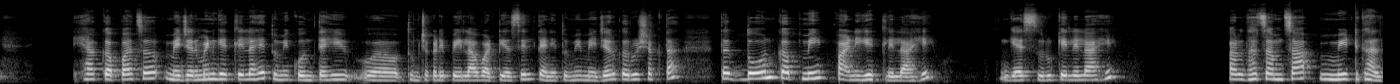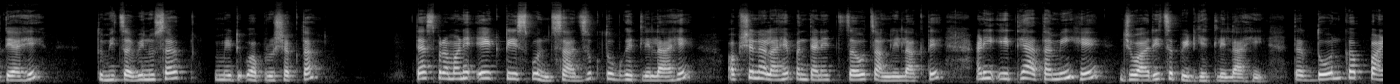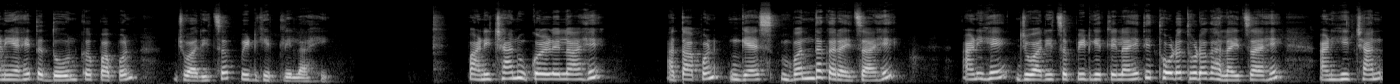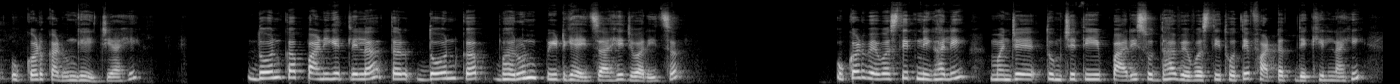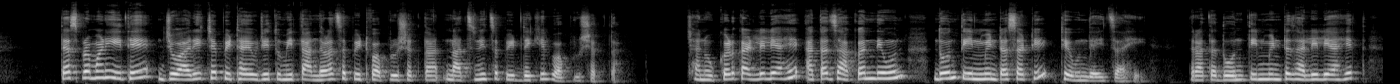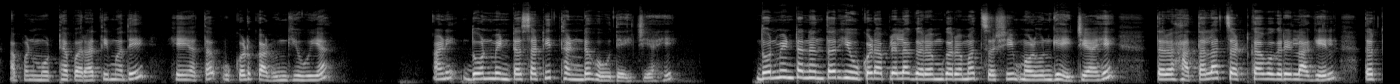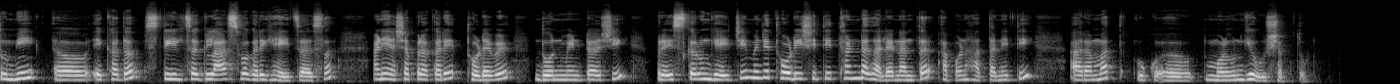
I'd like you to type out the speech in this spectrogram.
ह्या कपाचं मेजरमेंट घेतलेलं आहे. तुम्ही कोणत्याही तुमच्याकडे पेला वाटी असेल त्याने तुम्ही मेजर करू शकता. तर दोन कप मी पाणी घेतलेलं आहे. गॅस सुरू केलेला आहे. अर्धा चमचा मीठ घालते आहे. तुम्ही चवीनुसार मीठ वापरू शकता. त्याचप्रमाणे एक टीस्पून साजूक तूप घेतलेलं आहे. ऑप्शनल आहे पण त्याने चव चांगली लागते. आणि इथे आता मी हे ज्वारीचं पीठ घेतलेलं आहे. तर दोन कप पाणी आहे तर दोन कप आपण ज्वारीचं पीठ घेतलेलं आहे. पाणी छान उकळलेलं आहे. आता आपण गॅस बंद करायचा आहे आणि हे ज्वारीचं पीठ घेतलेलं आहे ते थोडं थोडं घालायचं आहे आणि ही छान उकड काढून घ्यायची आहे. दोन कप पाणी घेतलेलं तर दोन कप भरून पीठ घ्यायचं आहे ज्वारीचं. उकड व्यवस्थित निघाली म्हणजे तुमची ती पारीसुद्धा व्यवस्थित होते फाटत देखील नाही. त्याचप्रमाणे इथे ज्वारीच्या पिठाऐवजी तुम्ही तांदळाचं पीठ वापरू शकता नाचणीचं पीठ देखील वापरू शकता. छान उकड काढलेली आहे. आता झाकण देऊन दोन तीन मिनटासाठी ठेवून द्यायचं आहे. तर आता दोन तीन मिनटं झालेली आहेत. आपण मोठ्या परातीमध्ये हे आता उकड काढून घेऊया. आणि दोन मिनटासाठी थंड होऊ द्यायची आहे. दोन मिनटानंतर ही उकड आपल्याला गरम गरमच अशी मळून घ्यायची आहे. तर हाताला चटका वगैरे लागेल तर तुम्ही एखादं स्टीलचं ग्लास वगैरे घ्यायचं असं आणि अशा प्रकारे थोड्या वेळ दोन मिनटं अशी प्रेस करून घ्यायची. म्हणजे थोडीशी ती थंड झाल्यानंतर आपण हाताने ती आरामात उक मळून घेऊ शकतो.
